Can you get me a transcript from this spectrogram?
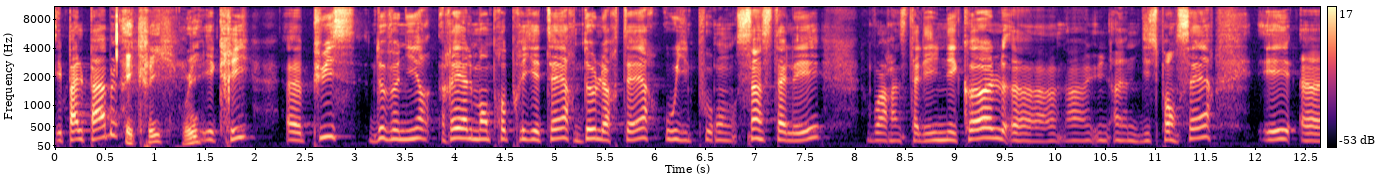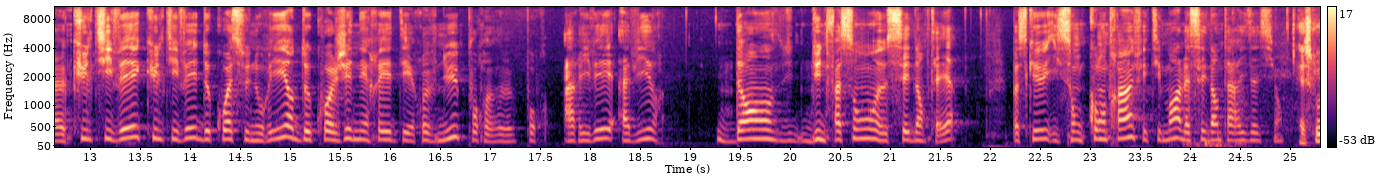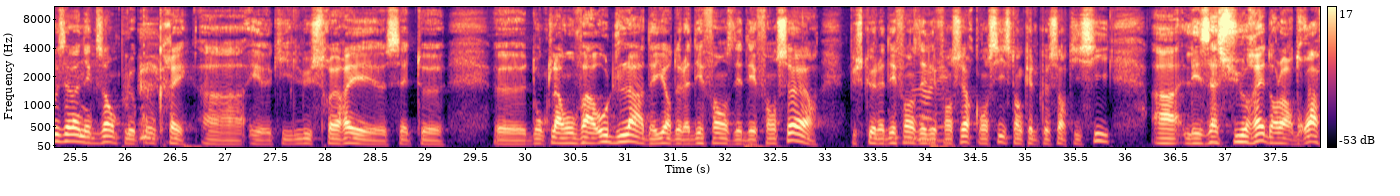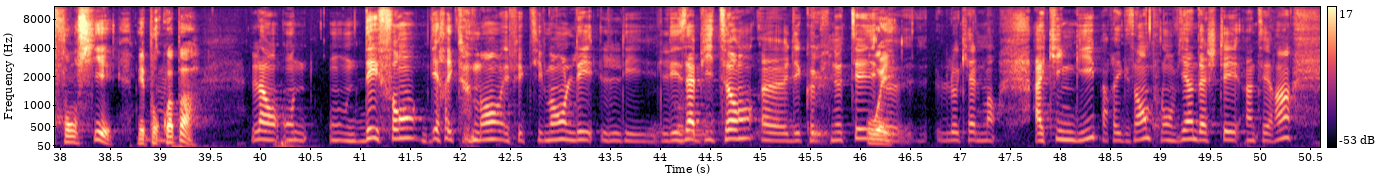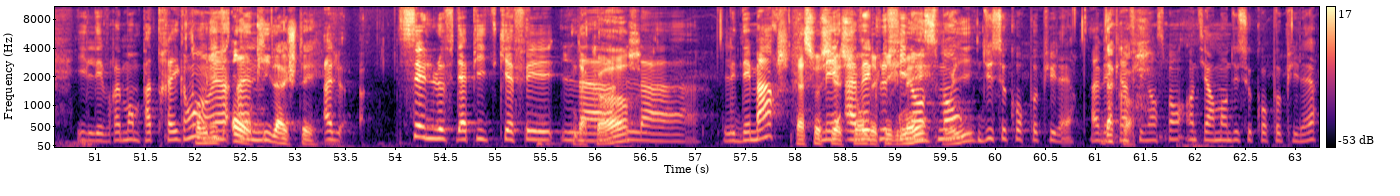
et, palpable, écrit, oui. écrit euh, puissent devenir réellement propriétaires de leurs terres où ils pourront s'installer, voire installer une école, euh, un, dispensaire et euh, cultiver, cultiver de quoi se nourrir, de quoi générer des revenus pour, pour arriver à vivre d'une façon sédentaire parce qu'ils sont contraints effectivement à la sédentarisation. Est-ce que vous avez un exemple concret à, euh, qui illustrerait euh, cette... Euh, donc là, on va au-delà d'ailleurs de la défense des défenseurs, puisque la défense des défenseurs consiste en quelque sorte ici à les assurer dans leurs droits fonciers. Mais pourquoi pas? Là, on, défend directement, effectivement, les, les, habitants des communautés localement. À Kingi, par exemple, on vient d'acheter un terrain il est vraiment pas très grand. Hein, qui l'a acheté? C'est le FDAPID qui a fait les démarches, mais avec le financement du Secours populaire, avec un financement entièrement du Secours populaire.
